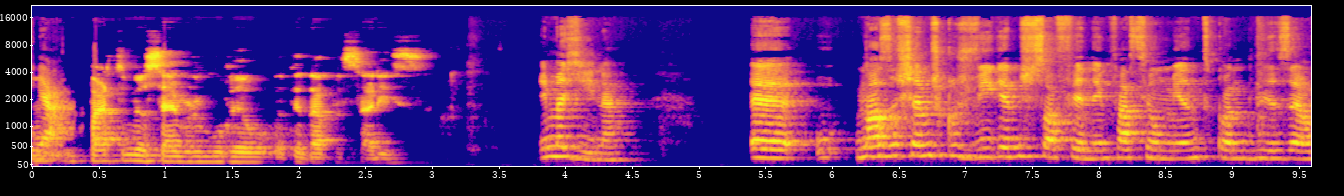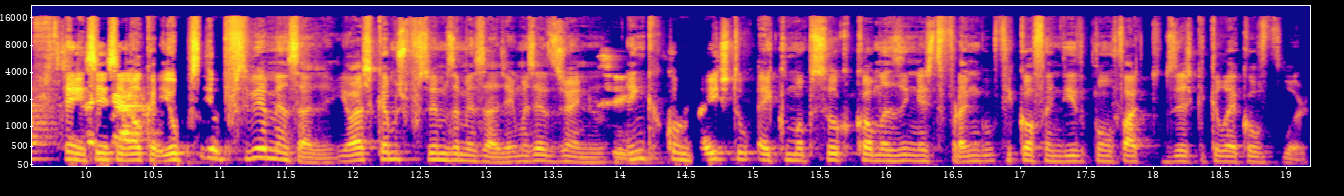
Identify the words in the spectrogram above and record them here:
Yeah. Parte do meu cérebro morreu a tentar pensar isso. Imagina, o- nós achamos que os veganos se ofendem facilmente quando lhes é oferecido. Sim, sim, sim, ok. Eu percebi, eu percebi a mensagem. Eu acho que ambos percebemos a mensagem, mas é do género. Sim. Em que contexto é que uma pessoa que come asinhas de frango fica ofendido com o facto de dizeres que aquilo é couve-flor?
